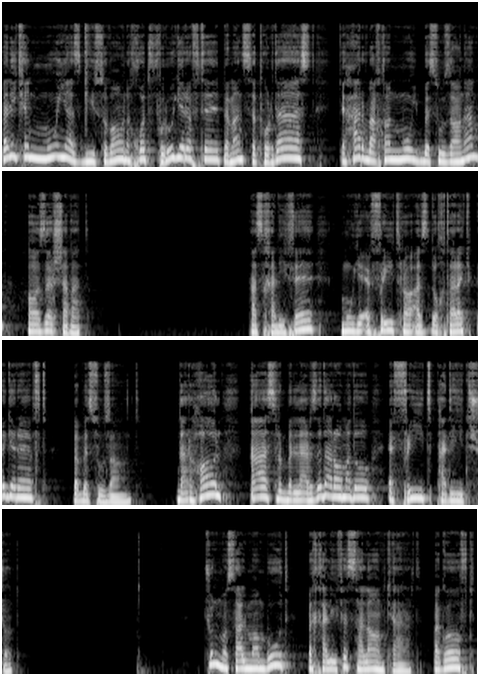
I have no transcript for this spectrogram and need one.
ولی که موی از گیسوان خود فرو گرفته به من سپرده است که هر وقتان موی بسوزانم حاضر شود. پس خلیفه موی افریت را از دخترک بگرفت و بسوزاند. در حال قصر به لرزه درآمد و افریت پدید شد. چون مسلمان بود به خلیفه سلام کرد و گفت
